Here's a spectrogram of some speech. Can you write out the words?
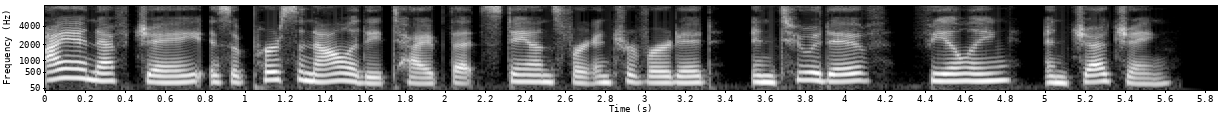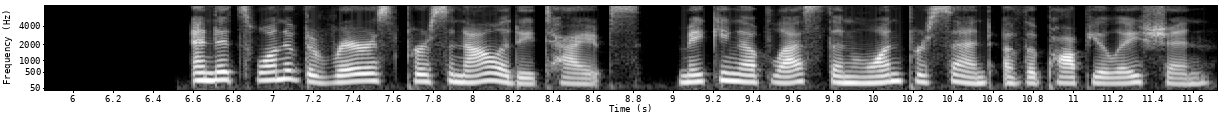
INFJ is a personality type that stands for introverted, intuitive, feeling, and judging. And it's one of the rarest personality types, making up less than 1% of the population.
